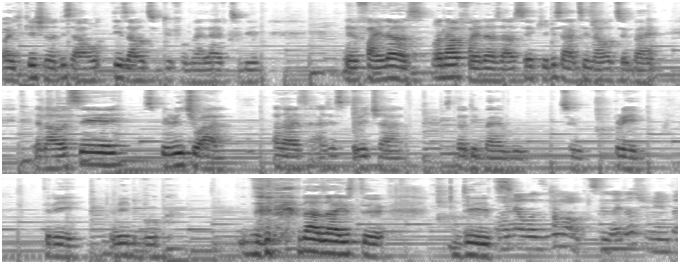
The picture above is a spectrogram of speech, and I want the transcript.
or education, these are things I want to do for my life today. Then finance, under finance, I would say, okay, these are things I want to buy. Then I would say spiritual. As I say, I say spiritual, study Bible, to pray, three, read book. That's how I used to do it. when I was young too I just remember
